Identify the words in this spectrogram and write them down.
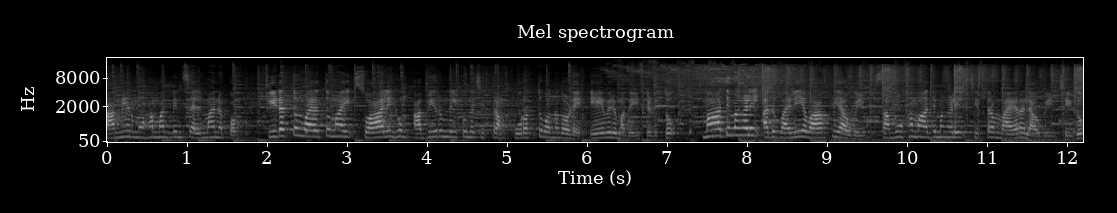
അമീർ മുഹമ്മദ് ബിൻ സൽമാനൊപ്പം ഇടത്തും വലത്തുമായി സ്വാലിഹും അബീറും നിൽക്കുന്ന ചിത്രം പുറത്തു വന്നതോടെ ഏവരും അത് ഏറ്റെടുത്തു. മാധ്യമങ്ങളിൽ അത് വലിയ വാർത്തയാവുകയും സമൂഹ മാധ്യമങ്ങളിൽ ചിത്രം വൈറലാവുകയും ചെയ്തു.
